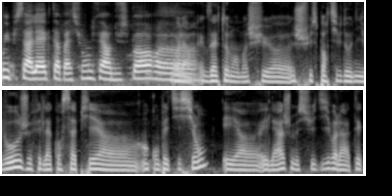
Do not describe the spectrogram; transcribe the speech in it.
Oui, puis ça allait avec ta passion de faire du sport. Euh, voilà, exactement. Moi, je suis, euh, je suis sportif de haut niveau. Je fais de la course à pied euh, en compétition. Et, et, là, je me suis dit, voilà, tes,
